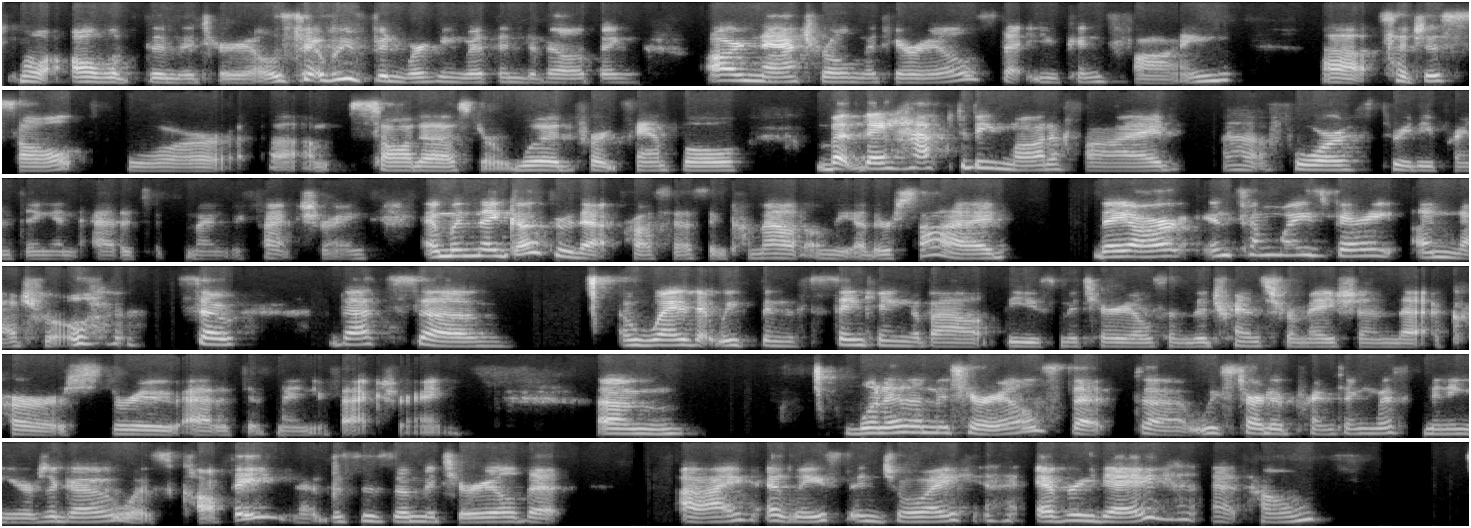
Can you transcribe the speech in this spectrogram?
well, all of the materials that we've been working with and developing are natural materials that you can find, uh, such as salt or um, sawdust or wood, for example, but they have to be modified uh, for 3D printing and additive manufacturing. And when they go through that process and come out on the other side, they are in some ways very unnatural. so that's um, a way that we've been thinking about these materials and the transformation that occurs through additive manufacturing. Um, one of the materials that uh, we started printing with many years ago was coffee. This is a material that I at least enjoy every day at home.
